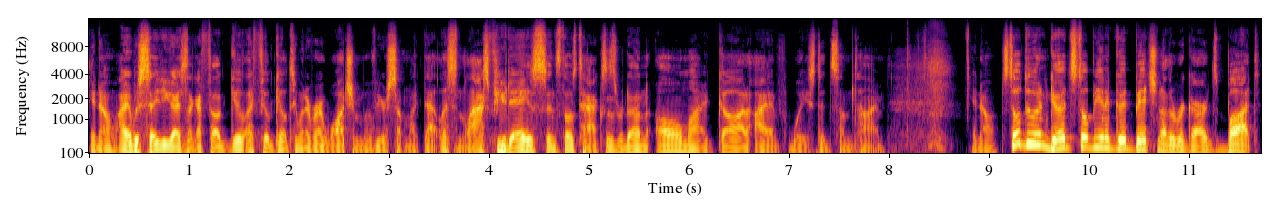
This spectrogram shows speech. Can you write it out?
You know, I always say to you guys like I felt gu- I feel guilty whenever I watch a movie or something like that. Listen, last few days since those taxes were done, oh my god, I have wasted some time. You know, still doing good, still being a good bitch in other regards, but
